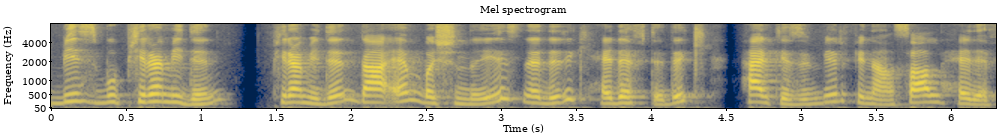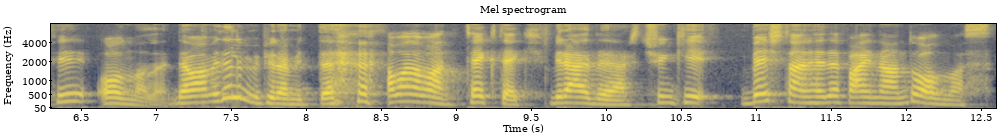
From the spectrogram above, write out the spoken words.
Biz bu piramidin, piramidin daha en başındayız. Ne dedik? Hedef dedik. Herkesin bir finansal hedefi olmalı. Devam edelim mi piramitte? aman aman tek tek birer birer. Çünkü 5 tane hedef aynı anda olmaz.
